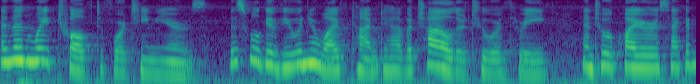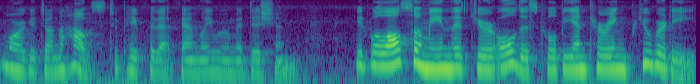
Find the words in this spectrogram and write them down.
And then wait 12 to 14 years. This will give you and your wife time to have a child or two or three and to acquire a second mortgage on the house to pay for that family room addition. It will also mean that your oldest will be entering puberty,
